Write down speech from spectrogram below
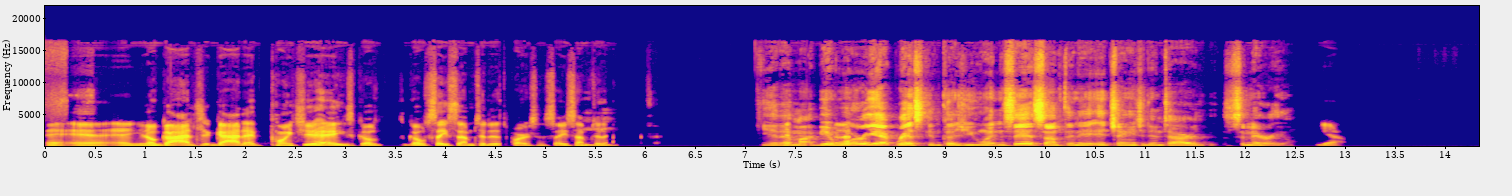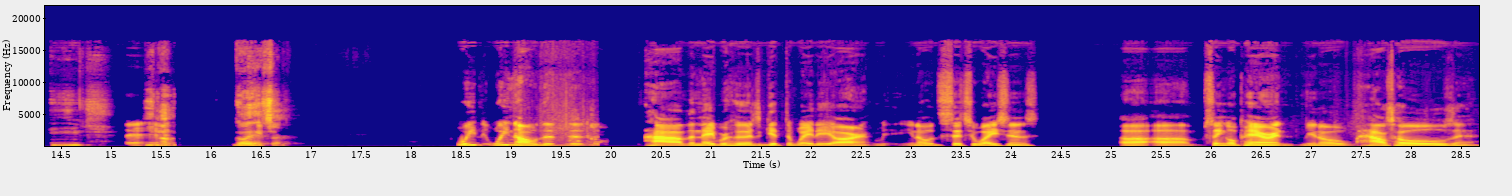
And, and, and you know, God, God that points you, hey, go go say something to this person, say something to mhm. that. yeah that might be a worry at risk and because you went and said something it, it changed the entire scenario Yeah, hmm and, you know go ahead sir we we know that the, how the neighborhoods get the way they are. You know, situations, uh, uh, single parent, you know, households, and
